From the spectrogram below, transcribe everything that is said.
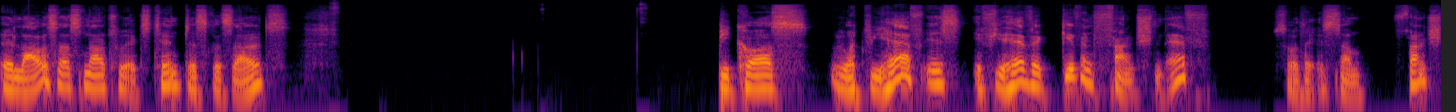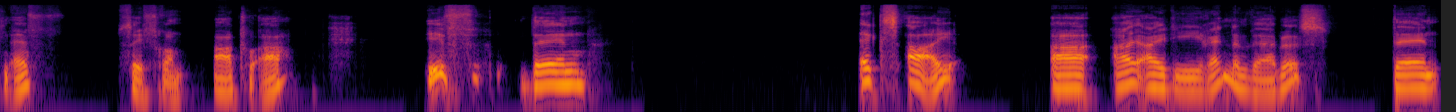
allows us now to extend this results because what we have is if you have a given function f, so there is some function f, say from R to R, if then xi are IID random variables, then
